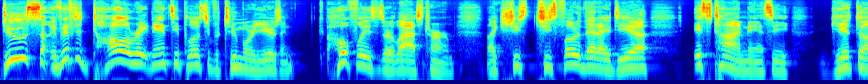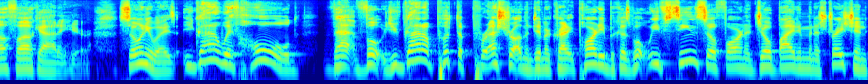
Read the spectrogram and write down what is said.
Do something. If we have to tolerate Nancy Pelosi for two more years and hopefully this is her last term, like she's she's floated that idea. It's time, Nancy. Get the fuck out of here. So, anyways, you got to withhold that vote. You've got to put the pressure on the Democratic Party because what we've seen so far in a Joe Biden administration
